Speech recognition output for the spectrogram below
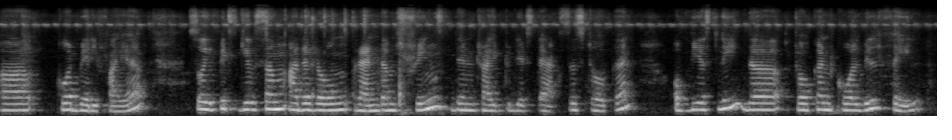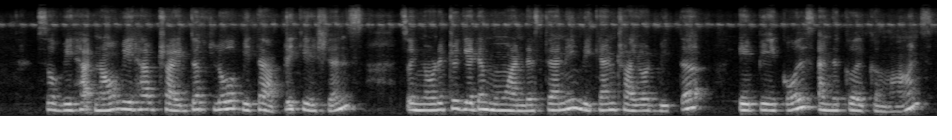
uh, code verifier. So if it gives some other wrong random strings, then try to get the access token. Obviously, the token call will fail. So we have now we have tried the flow with the applications. So in order to get a more understanding, we can try out with the API calls and the curl commands.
